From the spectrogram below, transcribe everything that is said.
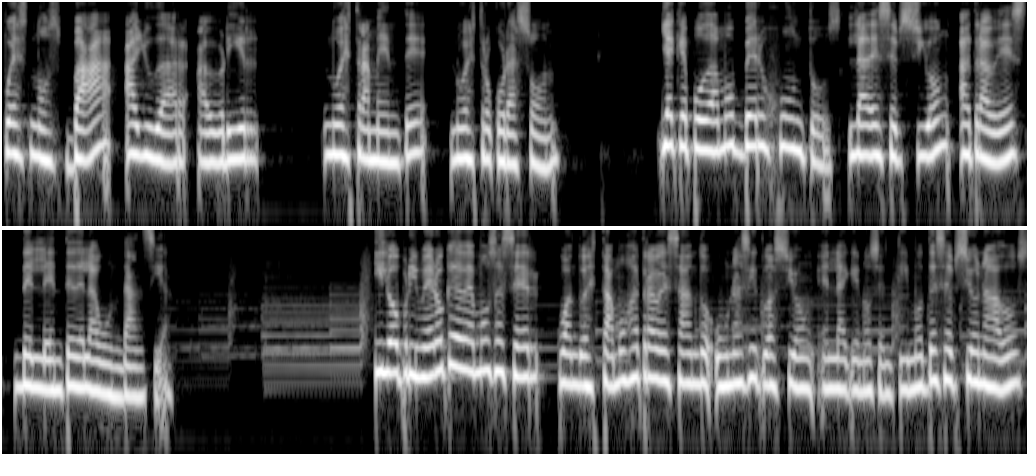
pues nos va a ayudar a abrir nuestra mente, nuestro corazón, y a que podamos ver juntos la decepción a través del lente de la abundancia. Y lo primero que debemos hacer cuando estamos atravesando una situación en la que nos sentimos decepcionados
